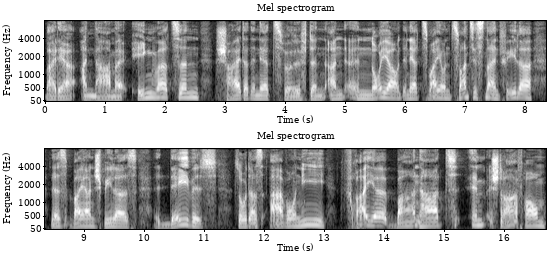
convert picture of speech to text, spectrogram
Bei der Annahme Ingwertsen scheitert in der 12. an Neuer und in der 22. ein Fehler des Bayern-Spielers Davis, so dass Avonie freie Bahn hat, im Strafraum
